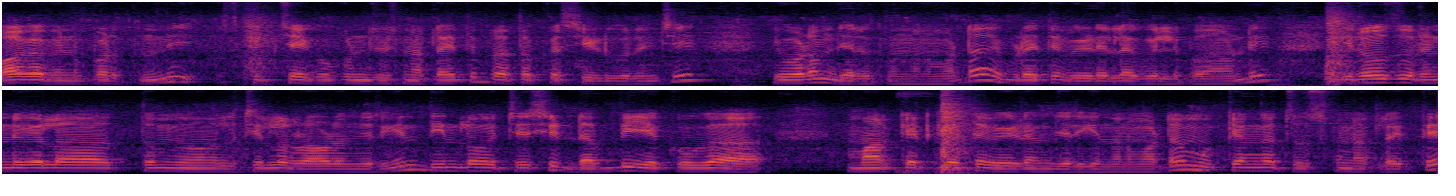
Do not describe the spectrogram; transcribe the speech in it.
బాగా వినపడుతుంది. స్కిప్ చేయకుండా చూసినట్లయితే ప్రతి ఒక్క సీడ్ గురించి ఇవ్వడం జరుగుతుంది అనమాట ఇప్పుడైతే వీడియోలోకి వెళ్ళిపోదామండి. ఈరోజు రెండు వేల తొమ్మిది వందల చిల్లర రావడం జరిగింది. దీనిలో వచ్చేసి డబ్బీ ఎక్కువగా మార్కెట్కి అయితే వేయడం జరిగిందనమాట ముఖ్యంగా చూసుకున్నట్లయితే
